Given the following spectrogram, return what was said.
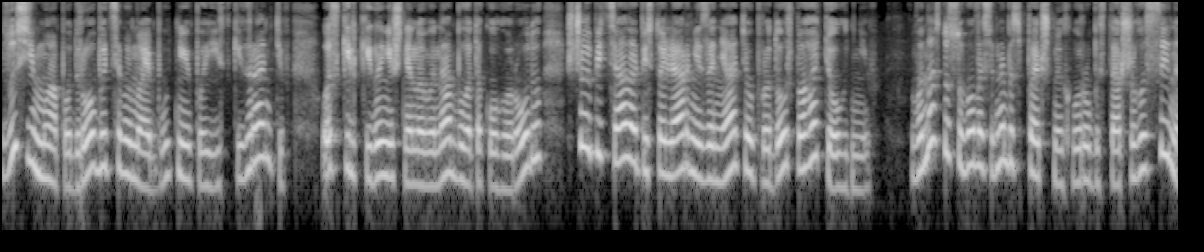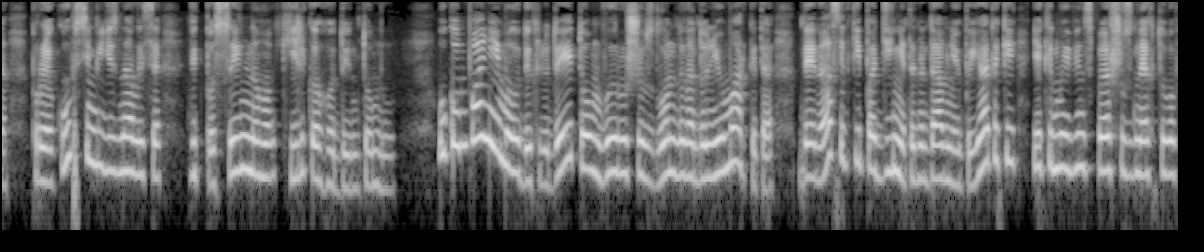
з усіма подробицями майбутньої поїздки грантів, оскільки нинішня новина була такого роду, що обіцяла пістолярні заняття упродовж багатьох днів. Вона стосувалася небезпечної хвороби старшого сина, про яку в сім'ї дізналися від посильного кілька годин тому. У компанії молодих людей Том вирушив з Лондона до Нью-Маркета, де наслідки падіння та недавньої пиятики, якими він спершу знехтував,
